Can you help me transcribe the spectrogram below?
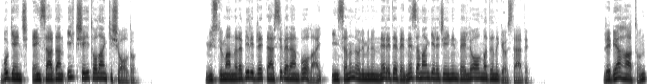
Bu genç, Ensar'dan ilk şehit olan kişi oldu. Müslümanlara bir ibret dersi veren bu olay, insanın ölümünün nerede ve ne zaman geleceğinin belli olmadığını gösterdi. Rebiya Hatun,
